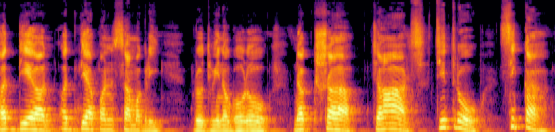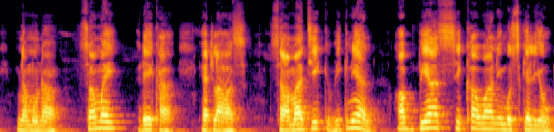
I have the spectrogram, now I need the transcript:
અધ્યયન, અધ્યાપન સામગ્રી, પૃથ્વીનો ઘોડો, નકશા, ચાર્ટ્સ, ચિત્રો, સિક્કા, નમૂના, સમય, રેખા, એટલાસ, સામાજિક વિજ્ઞાન, અભ્યાસ શીખવવાની મુશ્કેલીઓ,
